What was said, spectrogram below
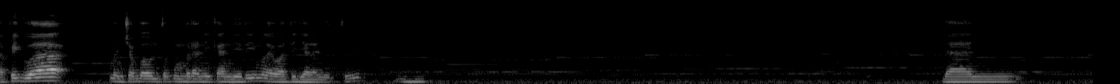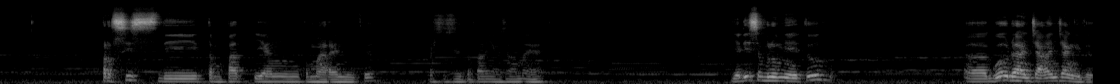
Tapi gua mencoba untuk memberanikan diri melewati jalan itu. Dan persis di tempat yang kemarin itu persis di tempat yang sama ya? Jadi sebelumnya itu eh gue udah ancang-ancang gitu.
